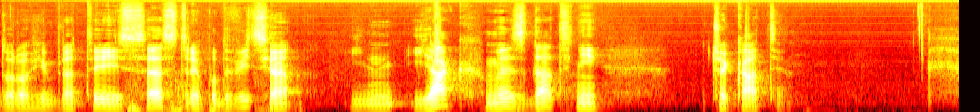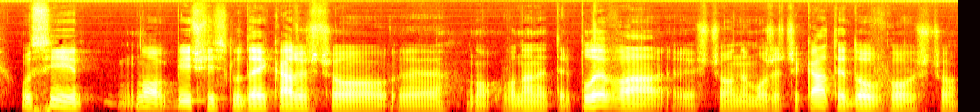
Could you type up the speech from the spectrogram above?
Дорогі брати і сестри, подивіться, як ми здатні чекати. Усі, ну, більшість людей каже, що е, ну, вона нетерплива, е, що не може чекати довго, що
